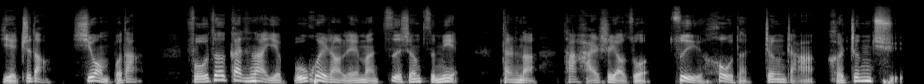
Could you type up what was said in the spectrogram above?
也知道希望不大，否则盖特纳也不会让雷曼自生自灭。但是呢，他还是要做最后的挣扎和争取。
